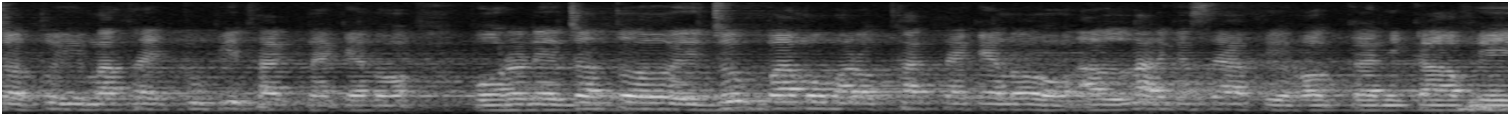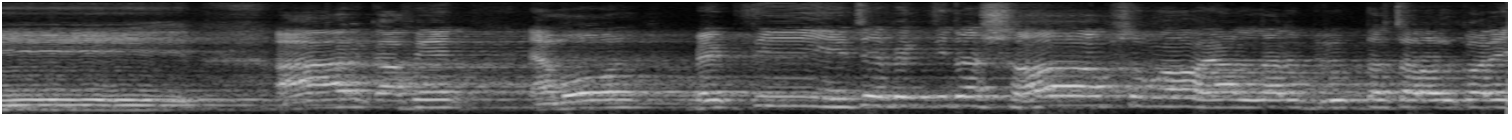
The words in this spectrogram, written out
যতই মাথায় টুপি থাক না কেন, পরনে যতই জুব্বা মোবারক থাক না কেন, আল্লাহর কাছে আপনি হক্কানি কাফের। আর কাফের এমন ব্যক্তি যে ব্যক্তিটা সব সময় আল্লাহর বিরুদ্ধাচরণ করে।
